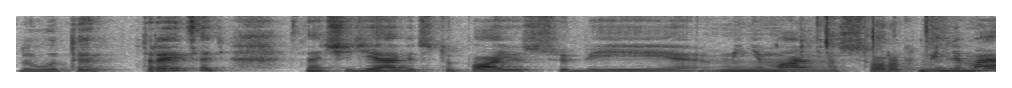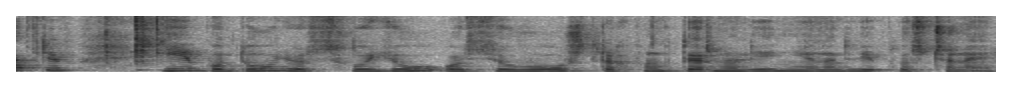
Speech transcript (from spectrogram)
бути 30, значить я відступаю собі мінімально 40 мм і будую свою осьову штрих-пунктирну лінію на дві площини.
